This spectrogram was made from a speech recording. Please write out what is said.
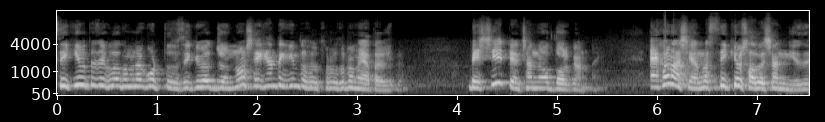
সিকিউতে যেগুলো তোমরা করতেছো সিকিউর জন্য, সেখান থেকে কিন্তু ছোটো ছোটো ম্যাথ আসবে। বেশি টেনশন নেওয়ার দরকার নাই। এখন আসি, আমরা সিকিউর সাজেশন নিয়ে যে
